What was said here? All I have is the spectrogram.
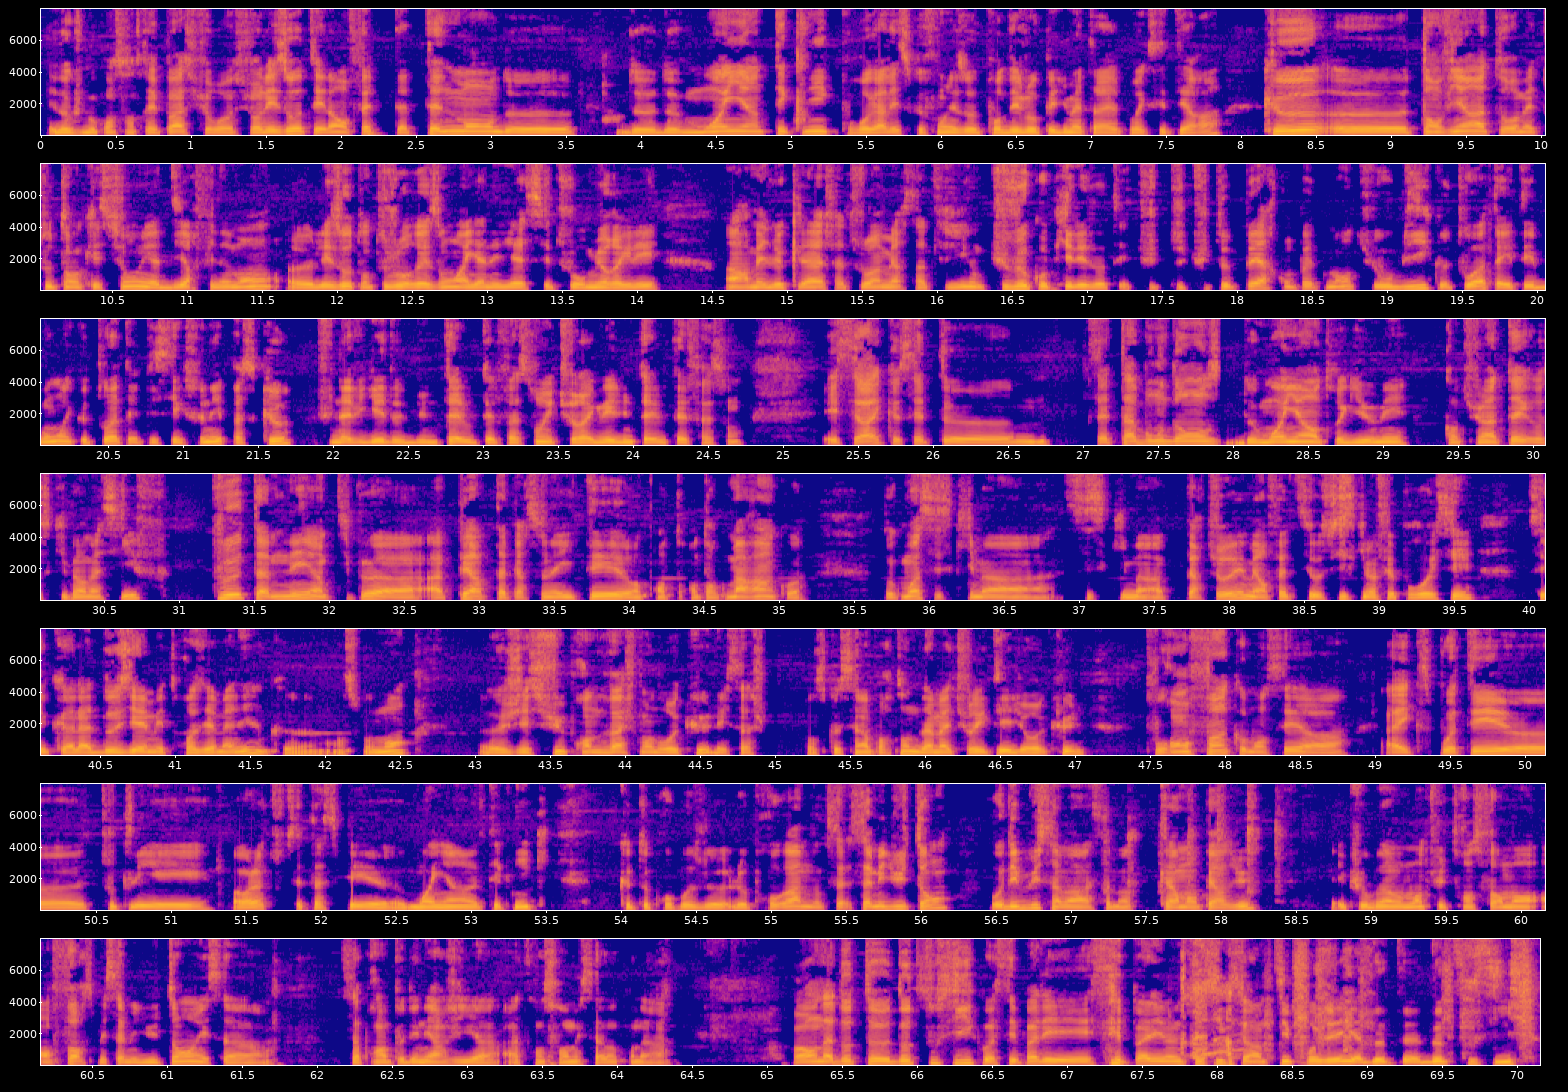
Et donc, je me concentrais pas sur, sur les autres. Et là, en fait, tu as tellement de, de, de, moyens techniques pour regarder ce que font les autres, pour développer du matériel, pour etc que euh, t'en viens à te remettre tout en question et à te dire finalement euh, les autres ont toujours raison, à Yann Elias c'est toujours mieux réglé, à Armel Leclash a toujours la meilleure stratégie, donc tu veux copier les autres et tu, tu, te perds complètement, tu oublies que toi t'as été bon et que toi t'as été sélectionné parce que tu naviguais d'une telle ou telle façon et tu réglais d'une telle ou telle façon. Et c'est vrai que cette euh, cette abondance de moyens entre guillemets quand tu intègres skipper massif peut t'amener un petit peu à, à, perdre ta personnalité en, en tant que marin quoi donc moi, c'est ce qui m'a, c'est ce qui m'a perturbé, mais en fait, c'est aussi ce qui m'a fait progresser, c'est qu'à la deuxième et troisième année, donc euh, en ce moment, j'ai su prendre vachement de recul, et ça, je pense que c'est important, de la maturité et du recul, pour enfin commencer à, à exploiter euh, toutes les, voilà, tout cet aspect moyen technique que te propose le, programme. Donc ça, ça, met du temps. Au début, ça m'a, ça m'a clairement perdu. Et puis au bout d'un moment, tu te transformes en, en, force, mais ça met du temps et ça, ça prend un peu d'énergie à, à transformer ça. Donc on a, on a d'autres d'autres soucis quoi. C'est pas les c'est pas les mêmes soucis que sur un petit projet. Il y a d'autres d'autres soucis.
